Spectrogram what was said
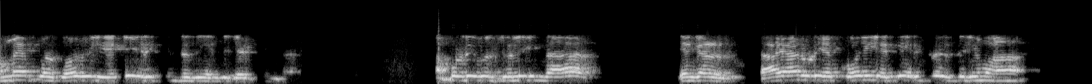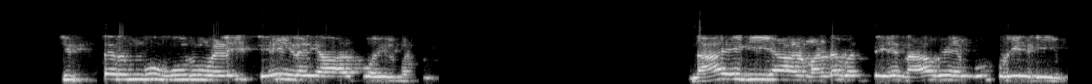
அம்மையப்பர் கோவில் எங்கே இருக்கின்றது என்று கேட்கின்றார். அப்பொழுது இவர் சொல்லுகின்றார் எங்கள் தாயாருடைய கோயில் எங்கே இருக்கிறது தெரியுமா? சித்தரும்பு ஊரும் வழி தேயிலையாள் கோயில் மட்டும். நாயகியாள் மண்டபத்தே நாவேம்பும் குளியடியும்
